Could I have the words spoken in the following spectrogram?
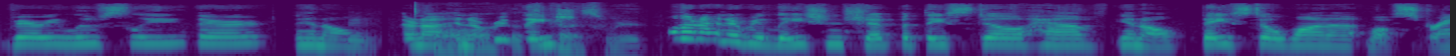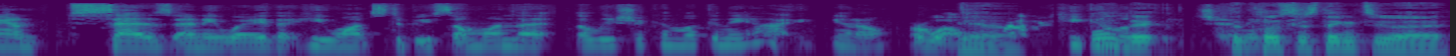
very loosely. There, you know, they're not in a relationship. kind of sweet. Well, they're not in a relationship, but they still have, you know, they still want to. Well, Strand says anyway that he wants to be someone that Alicia can look in the eye, you know, or well, Yeah. rather, he can Well, look the the closest thing to a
